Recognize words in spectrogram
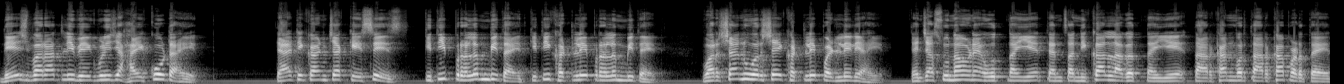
देशभरातली वेगवेगळी जी हायकोर्ट आहेत त्या ठिकाणच्या केसेस किती प्रलंबित आहेत किती खटले प्रलंबित आहेत वर्षानुवर्षे खटले पडलेले आहेत. त्यांच्या सुनावण्या होत नाही आहेत त्यांचा निकाल लागत नाही आहे तारखांवर तारखा पडत आहेत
